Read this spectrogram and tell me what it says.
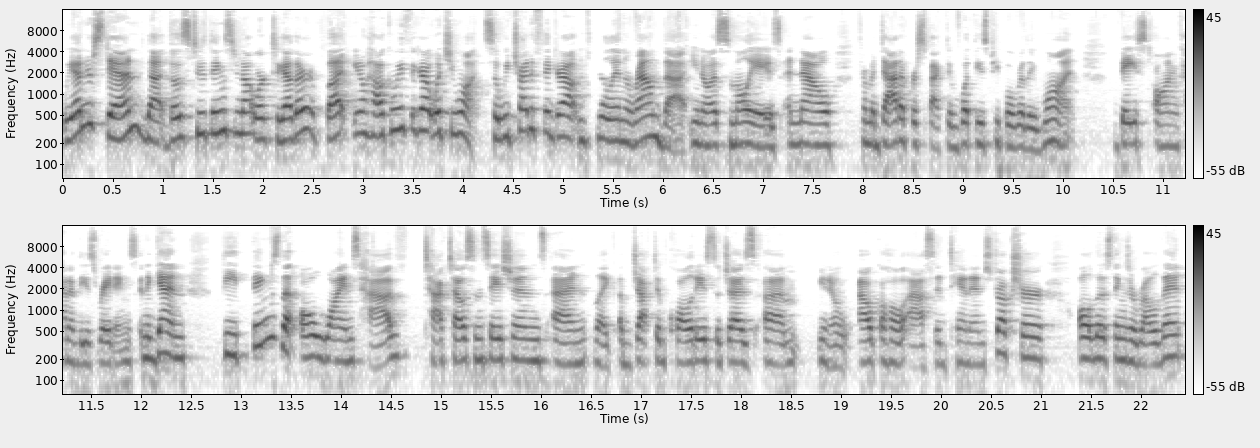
we understand that those two things do not work together, but you know, how can we figure out what you want? So we try to figure out and fill in around that, you know, as sommeliers, and now from a data perspective, what these people really want based on kind of these ratings. And again, the things that all wines have, tactile sensations and like objective qualities such as um, you know, alcohol, acid, tannin, structure, all those things are relevant.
